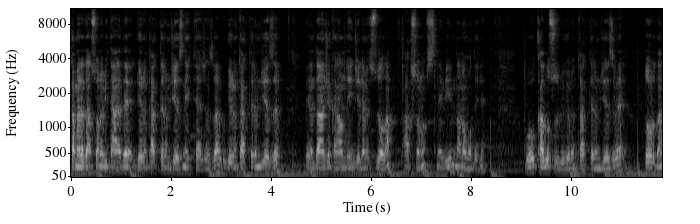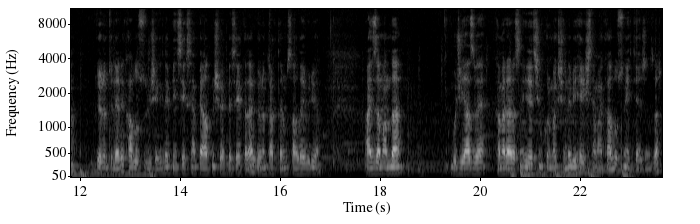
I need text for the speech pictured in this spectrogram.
Kameradan sonra bir tane de görüntü aktarım cihazına ihtiyacınız var. Bu görüntü aktarım cihazı benim daha önce kanalımda incelemesi de olan Axon'un Snevium Nano modeli. Bu kablosuz bir görüntü aktarım cihazı ve doğrudan görüntüleri kablosuz bir şekilde 1080p 60 fps'ye kadar görüntü aktarımı sağlayabiliyor. Aynı zamanda bu cihaz ve kamera arasında iletişim kurmak için de bir HDMI kablosuna ihtiyacınız var.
